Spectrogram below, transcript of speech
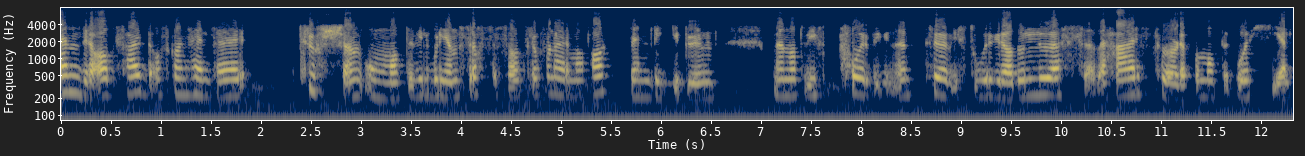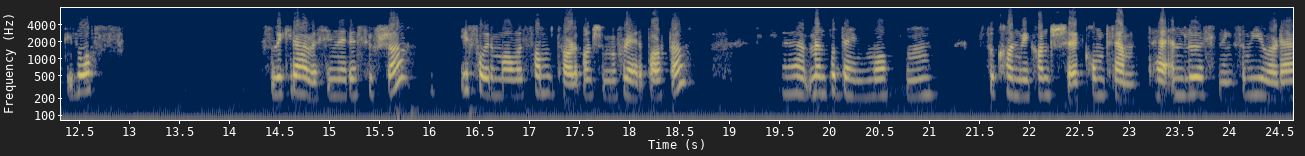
endre atferd. Og så kan heller trusselen om at det vil bli en straffesak for fornærma part, den ligger i bunnen. Men at vi forebyggende prøver i stor grad å løse det her før det på en måte går helt i lås. Så det krever sine ressurser i form av en samtale kanskje med flere parter. Eh, men på den måten så kan vi kanskje komme frem til en løsning som gjør det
